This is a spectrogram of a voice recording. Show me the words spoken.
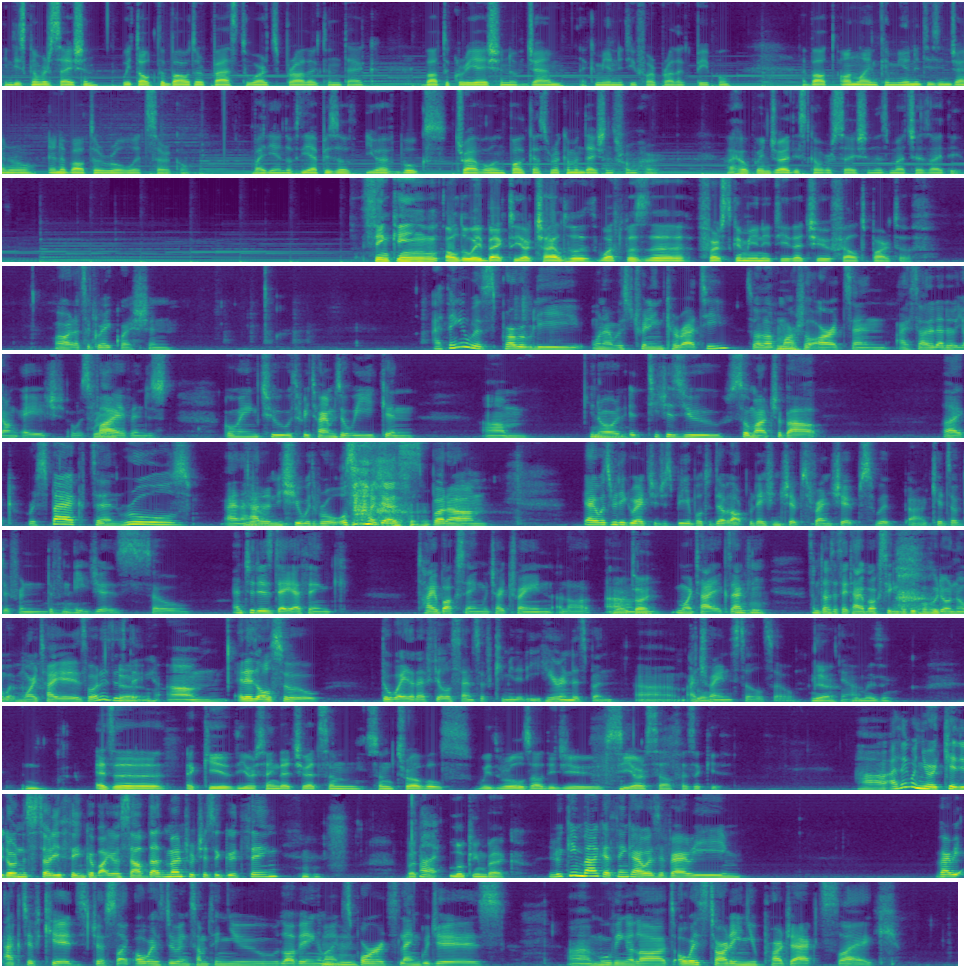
In this conversation, we talked about her path towards product and tech, about the creation of Jam, a community for product people, about online communities in general, and about her role at Circle. By the end of the episode, you have books, travel, and podcast recommendations from her. I hope you enjoyed this conversation as much as I did. Thinking all the way back to your childhood, what was the first community that you felt part of? Oh, that's a great question. I think it was probably when I was training karate. So I love mm. martial arts and I started at a young age. I was five right. and just going two or three times a week. And, um, you know, mm. it, it teaches you so much about like respect and rules. And I yeah. had an issue with rules, I guess. but, um, yeah, it was really great to just be able to develop relationships, friendships with uh, kids of different different mm. ages. So, and to this day, I think Thai boxing, which I train a lot. Um, Muay Thai? Muay Thai, exactly. Mm-hmm. Sometimes I say Thai boxing for people who don't know what Muay Thai is. What is this yeah. thing? Um, it is also the way that I feel a sense of community here in Lisbon. Um, cool. I train still, so. Yeah, yeah. amazing. And as a, a kid, you were saying that you had some, some troubles with rules. How did you see yourself as a kid? Uh, I think when you're a kid, you don't necessarily think about yourself that much, which is a good thing. But uh, looking back, looking back, I think I was a very, very active kid, just like always doing something new, loving mm-hmm. like sports, languages, uh, moving a lot, always starting new projects. Like,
